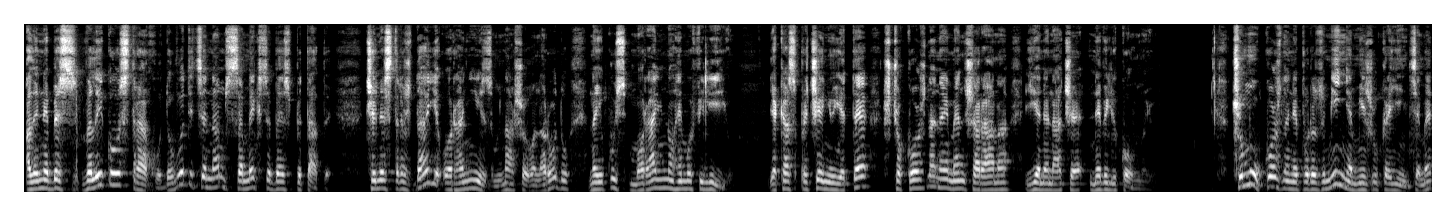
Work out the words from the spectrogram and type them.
Але не без великого страху доводиться нам самих себе спитати, чи не страждає організм нашого народу на якусь моральну гемофілію, яка спричинює те, що кожна найменша рана є неначе невиліковною. Чому кожне непорозуміння між українцями,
